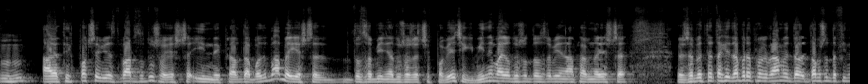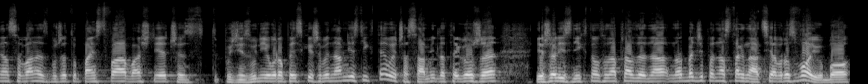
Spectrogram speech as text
Mhm. Ale tych potrzeb jest bardzo dużo jeszcze innych, prawda? Bo mamy jeszcze do zrobienia dużo rzeczy w powiecie, gminy mają dużo do zrobienia na pewno jeszcze, żeby te takie dobre programy do, dobrze dofinansowane z budżetu państwa właśnie, czy z, później z Unii Europejskiej, żeby nam nie zniknęły czasami, dlatego że jeżeli znikną, to naprawdę na, no, będzie pewna stagnacja w rozwoju, bo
